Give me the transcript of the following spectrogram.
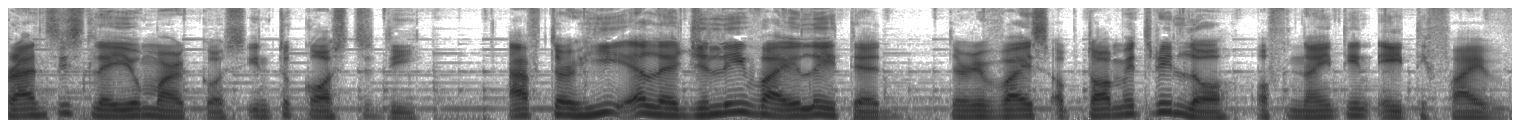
Francis Leo Marcos into custody after he allegedly violated the revised optometry law of 1985.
